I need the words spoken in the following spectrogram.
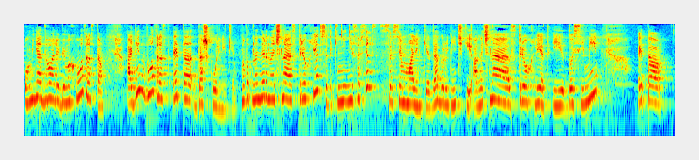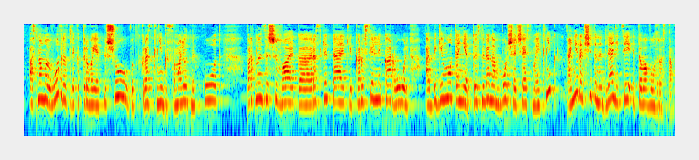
У меня два любимых возраста. Один возраст – это дошкольники. Ну вот, наверное, начиная с трех лет, все-таки не, не совсем, совсем маленькие да, груднички, а начиная с трех лет и до семи – это основной возраст, для которого я пишу. Вот как раз книга «Самолетный кот», портной зашивайка, расплетайки, карусельный король, а бегемота нет. То есть, наверное, большая часть моих книг, они рассчитаны для детей этого возраста.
